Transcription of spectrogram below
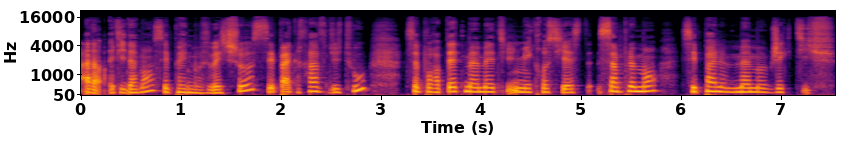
Alors évidemment, c'est pas une mauvaise chose, c'est pas grave du tout. Ça pourra peut-être même être une micro sieste. Simplement, c'est pas le même objectif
